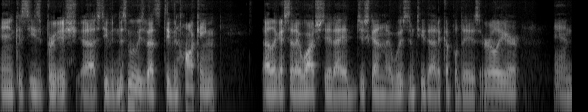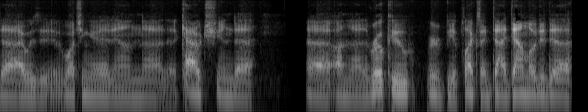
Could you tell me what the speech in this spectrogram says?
And because he's British, uh, Stephen. This movie is about Stephen Hawking. Uh, like I said, I watched it. I had just gotten my wisdom teeth out a couple days earlier, and uh, I was uh, watching it on uh, the couch and uh, on the Roku or via Plex. I, I downloaded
